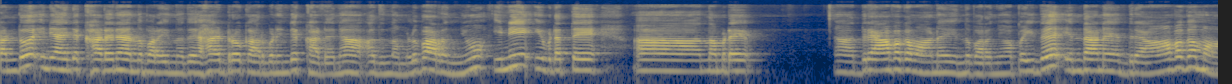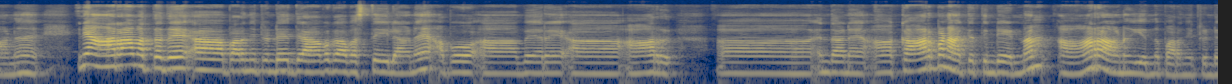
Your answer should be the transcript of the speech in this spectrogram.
കണ്ടു. ഇനി അതിന്റെ ഘടന എന്ന് പറയുന്നത് ഹൈഡ്രോ കാർബണിന്റെ ഘടന. അത് നമ്മൾ പറഞ്ഞു. ഇനി ഇവിടുത്തെ നമ്മുടെ ദ്രാവകമാണ് എന്ന് പറഞ്ഞു. അപ്പോൾ ഇത് എന്താണ്? ദ്രാവകമാണ്. ഇനി ആറാമത്തത് പറഞ്ഞിട്ടുണ്ട് ദ്രാവക അവസ്ഥയിലാണ് അപ്പോൾ വേറെ ആറ് എന്താണ് ആ, കാർബൺ ആറ്റത്തിന്റെ എണ്ണം ആറാണ് എന്ന് പറഞ്ഞിട്ടുണ്ട്.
